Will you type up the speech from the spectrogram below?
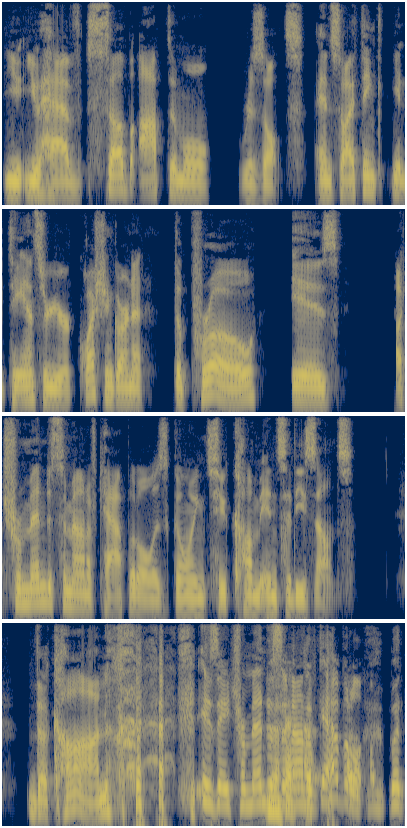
you you have suboptimal results. And so I think you know, to answer your question, Garnett, the pro is a tremendous amount of capital is going to come into these zones. The con is a tremendous amount of capital, but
